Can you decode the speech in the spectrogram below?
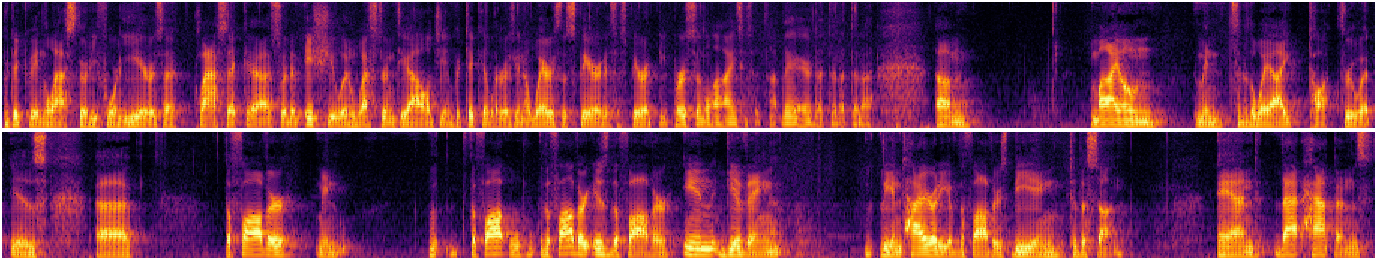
particularly in the last 30, 40 years, a classic uh, sort of issue in Western theology in particular is, you know, where's the spirit? Is the spirit depersonalized? Is it not there? Da, da, da, um, my own, I mean, sort of the way I talk through it is uh, the Father, I mean, the, fa- the Father is the Father in giving the entirety of the Father's being to the Son. And that happens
